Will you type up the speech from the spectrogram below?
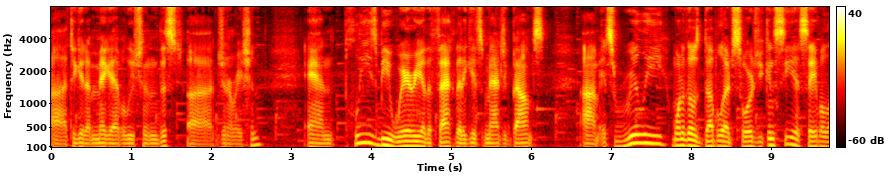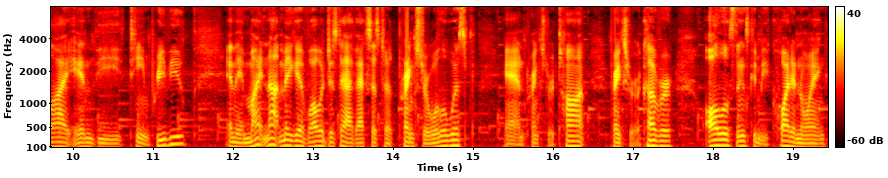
uh, to get a Mega Evolution this uh, generation. And please be wary of the fact that it gets Magic Bounce. Um, it's really one of those double-edged swords. You can see a Sableye in the team preview, and they might not make Mega Evolve it just to have access to Prankster Will-O-Wisp and Prankster Taunt, Prankster Recover. All those things can be quite annoying.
